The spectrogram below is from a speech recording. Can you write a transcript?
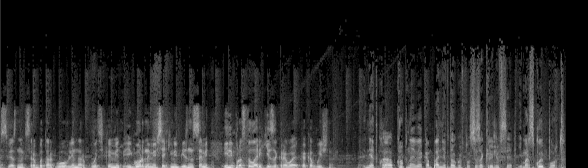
связанных с работорговлей, наркотиками и горными всякими бизнесами? Или просто ларьки закрывают, как обычно? Нет, а, крупная авиакомпания в Даугавпилсе закрыли все. И морской порт.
